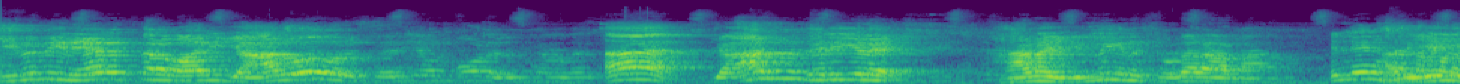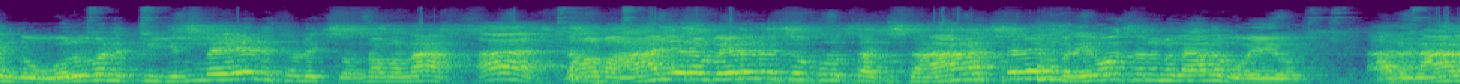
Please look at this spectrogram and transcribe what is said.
இறுதி நேரத்துல வாரி யாரோ ஒரு பெரியவன் போல இருக்கிறது. யாருன்னு தெரியல. ஆனா இல்லைன்னு சொல்லலாமா? இந்த ஒருவனுக்கு இல்லைன்னு சொல்லி சொன்னோம்னா நாம ஆயிரம் பேருக்கு கொடுத்த தானத்திலே பிரயோசனம் இல்லாத போயிடும் அதனால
